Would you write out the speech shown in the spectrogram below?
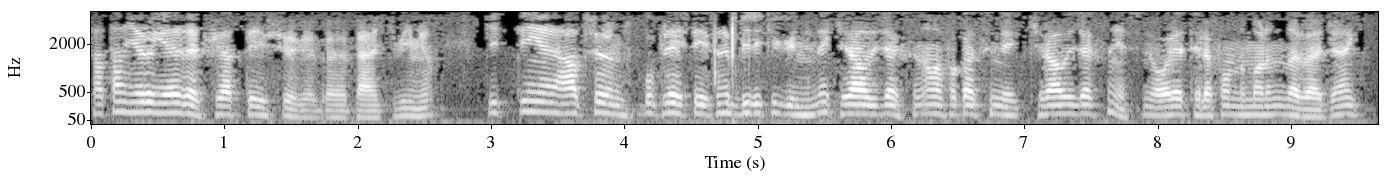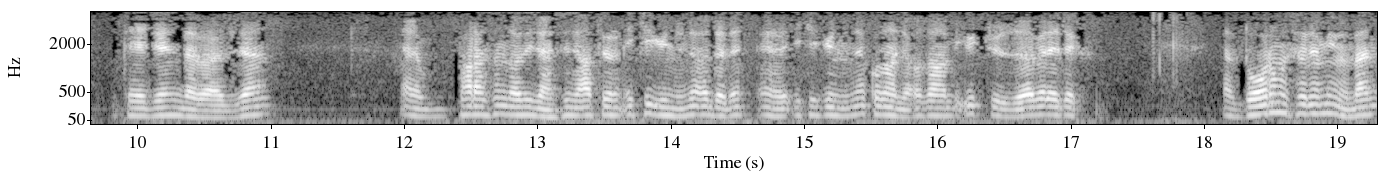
satan yere göre de fiyat değişiyor be- belki bilmiyorum. Gittiğin yere atıyorum bu PlayStation'ı 1-2 günlüğüne kiralayacaksın ama fakat şimdi kiralayacaksın ya şimdi oraya telefon numaranı da vereceksin, TC'ni de vereceksin. Yani parasını da ödeyeceksin. Şimdi atıyorum 2 günlüğüne ödedin, 2 günlüğüne kullanacaksın. O zaman bir 300 lira vereceksin. Ya doğru mu söylemiyorum ben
